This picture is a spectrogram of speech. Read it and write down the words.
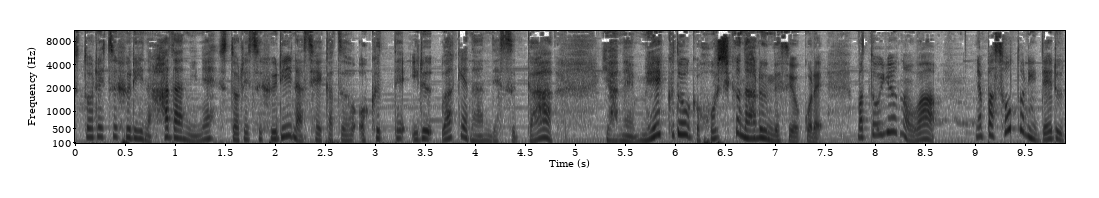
ストレスフリーな肌にねストレスフリーな生活を送っているわけなんですがいやねメイク道具欲しくなるんですよこれ、まあ、というのはやっぱ外に出る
